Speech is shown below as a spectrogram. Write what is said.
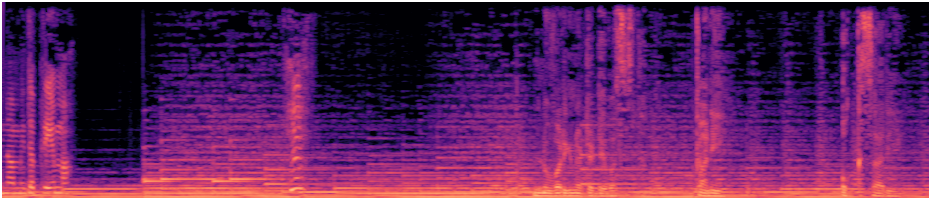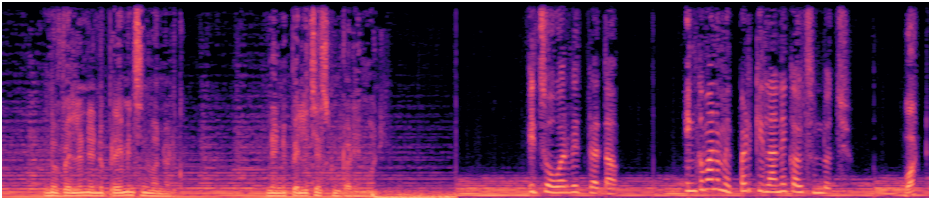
నా మీద ప్రేమ. నువ్వు అడిగినట్టు డివర్స్ ఇస్తాను. కానీ ఒక్కసారి నువ్వు వెళ్ళి నిన్ను ప్రేమించిన అడుగు. నిన్ను పెళ్ళి చేసుకుంటాడేమో అని. It's over with Pratap. ఇంకా మనం ఎప్పటికి ఇలానే కలిసి ఉండొచ్చు. వాట్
